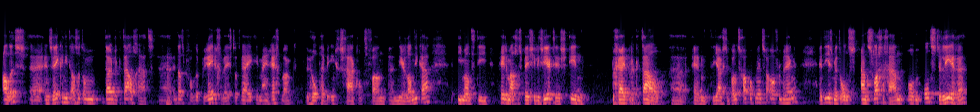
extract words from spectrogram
alles. Uh, en zeker niet als het om duidelijke taal gaat. en dat is bijvoorbeeld ook de reden geweest dat wij in mijn rechtbank de hulp hebben ingeschakeld van Neerlandica. Iemand die helemaal gespecialiseerd is in begrijpelijke taal en de juiste boodschap op mensen overbrengen. En die is met ons aan de slag gegaan om ons te leren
